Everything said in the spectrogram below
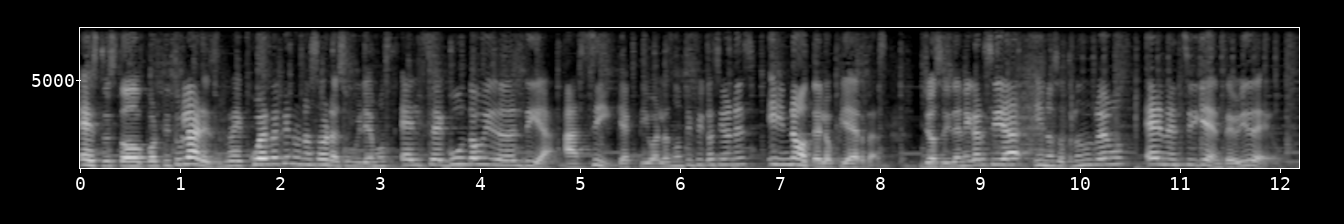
Esto es todo por titulares. Recuerda que en unas horas subiremos el segundo video del día, así que activa las notificaciones y no te lo pierdas. Yo soy Dani García y nosotros nos vemos en el siguiente video.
